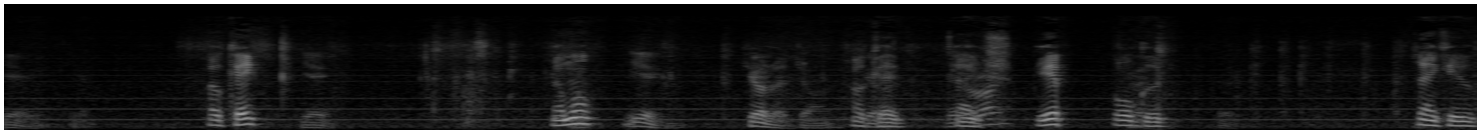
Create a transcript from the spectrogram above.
yeah, Okay. yeah, No more. yeah. Kia ora, John. Okay. ora. Is that Thanks. Yep. All good. Thank you.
